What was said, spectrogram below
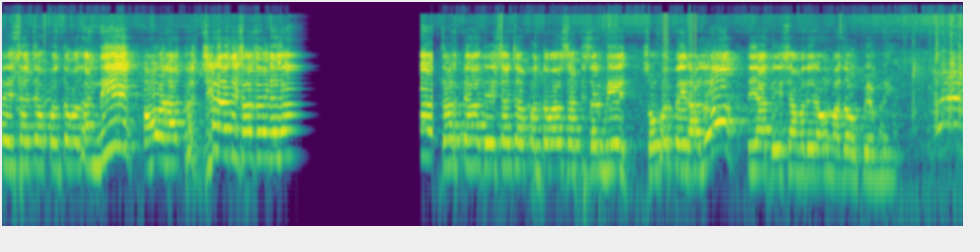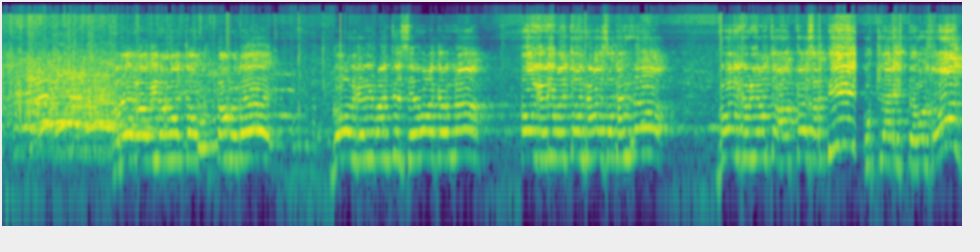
देशाच्या पंतप्रधानांनी अहोरात्र जिल्हा देशाचा गेला जर त्या देशाच्या पंतप्रधानासाठी जर मी सोबत नाही राहिलो तर या देशामध्ये राहून माझा उपयोग नाही. अरे रवी राणाच्या रक्तामध्ये गोरगरिबांची सेवा करणं गोरगरिबांच्या न्यायासाठी लढणं, गोरगरिबांच्या हक्कासाठी कुठल्याही स्तरावर जाऊन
